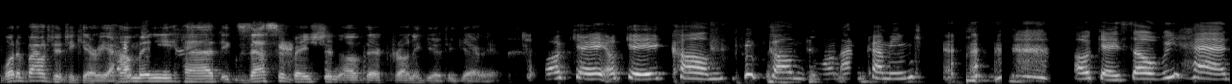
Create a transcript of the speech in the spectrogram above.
What about urticaria? How many had exacerbation of their chronic urticaria? Okay, okay, calm, calm down. I'm coming. okay, so we had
